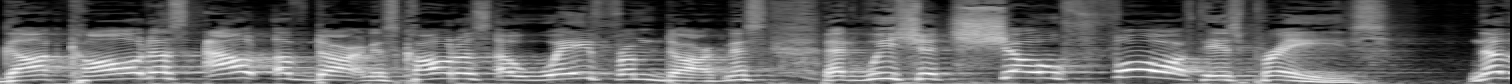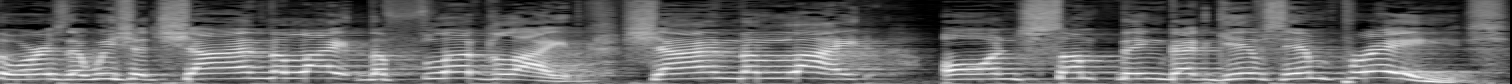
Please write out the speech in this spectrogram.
God called us out of darkness, called us away from darkness, that we should show forth His praise. In other words, that we should shine the light, the floodlight, shine the light on something that gives Him praise.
